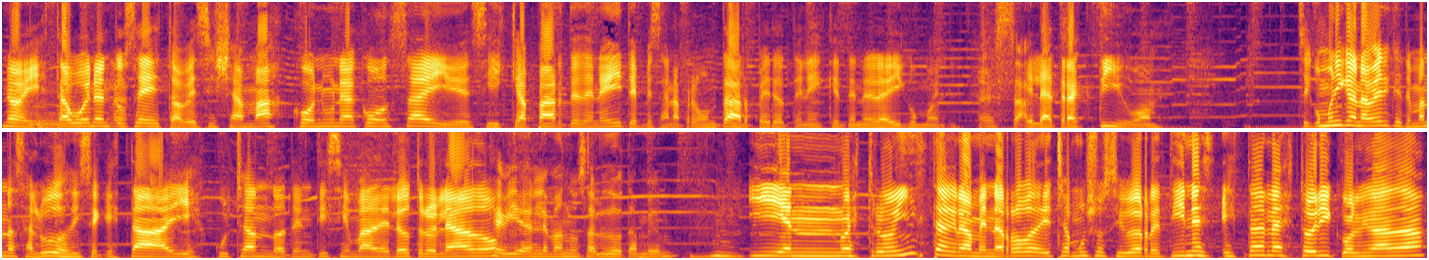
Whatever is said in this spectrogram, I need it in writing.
No, y está Mm, bueno no. entonces esto, a veces llamás con una cosa y decís que aparte tenéis y te empiezan a preguntar, pero tenés que tener ahí como el, el atractivo. Se comunica Anabel que te manda saludos, dice que está ahí escuchando atentísima del otro lado. Qué bien, le mando un saludo también. Y en nuestro Instagram, en arroba de chamullos y berretines, está la story colgada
